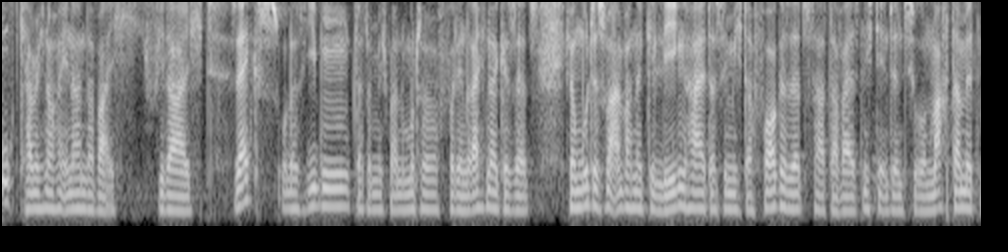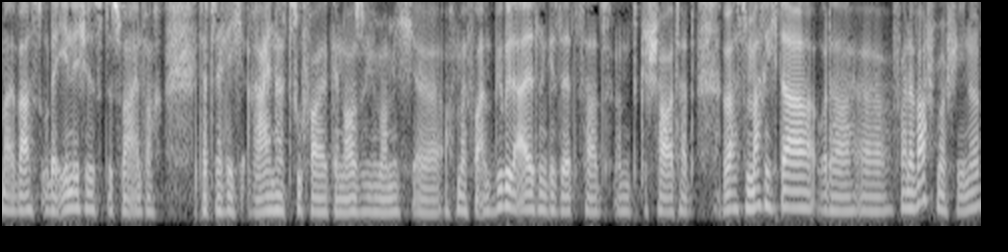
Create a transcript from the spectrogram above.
Ich kann mich noch erinnern, da war ich vielleicht sechs oder sieben, da hat mich meine Mutter vor den Rechner gesetzt. Ich vermute, es war einfach eine Gelegenheit, dass sie mich da vorgesetzt hat. Da war jetzt nicht die Intention, mach damit mal was oder ähnliches. Das war einfach tatsächlich reiner Zufall, genauso wie man mich äh, auch mal vor einem Bügeleisen gesetzt hat und geschaut hat, was mache ich da oder äh, vor einer Waschmaschine.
